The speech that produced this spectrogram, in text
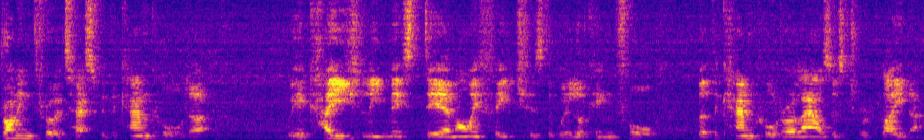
running through a test with the camcorder, we occasionally miss DMI features that we're looking for, but the camcorder allows us to replay that.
